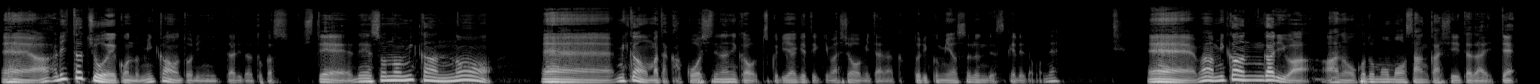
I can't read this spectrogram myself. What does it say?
えー、有田町へ今度みかんを取りに行ったりだとかして、で、そのみかんの、えー、みかんをまた加工して何かを作り上げていきましょうみたいな取り組みをするんですけれどもね。ええー、まあ、みかん狩りは、あの、子供も参加していただいて、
